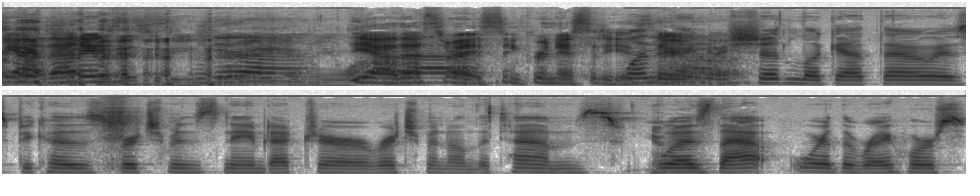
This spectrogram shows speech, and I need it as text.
Yeah, that is. Synchronicities, right? I mean, wow. Yeah, that's right. Synchronicity is One there. thing we should look at though is because Richmond's named after Richmond on the Thames. Was that where the racehorse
